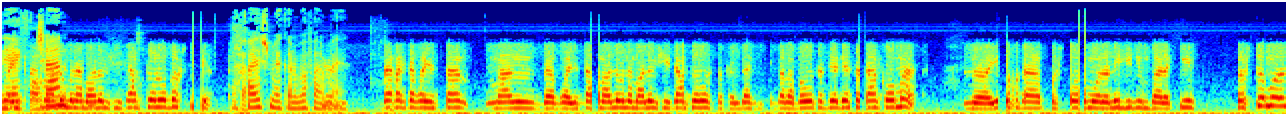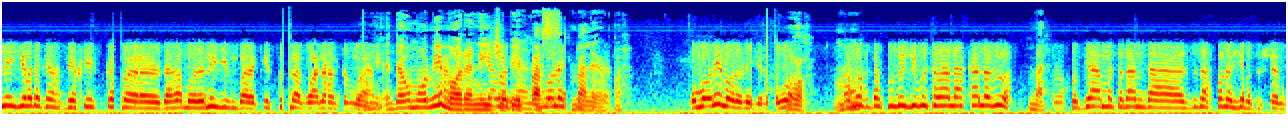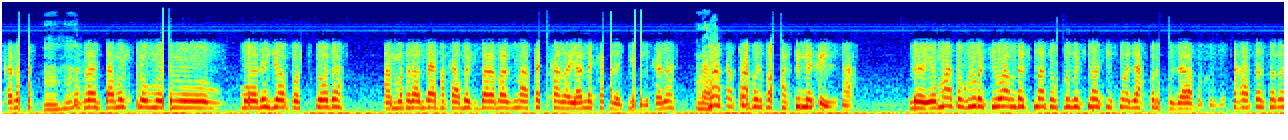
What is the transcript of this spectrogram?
یک چند خواهش میکنم بفرمایید دا بخش افغانستان معلوم د افغانستان معلوم نه معلوم شي دا ټول اوس په کندهار کې دا به ته ډېر ډېر سلام کوم نو یو خو د پښتو مورنۍ ژبې مبارکي پښتو مورنۍ ژبه ده که بیخي کوم دغه مورنۍ ژبه مبارکي ټول افغانان ته وایي د عمومي مورنۍ ژبې پس بله عمومي مورنۍ ژبه وه نو موږ د ټولو ژبو سره علاقه لرو خو بیا مثلا د زه د خپل ژبه تشم کنه مثلا د موږ خپل مورنۍ ژبه پښتو ده مثلا دا په کابل کې برابر ما څه کاله یا نه کاله کېږي کنه ما ته په پښتو نه کوي دا نو یو ما ته ګروپ کې وام داسې ما ته ګروپ کې وام چې ما د خپل وزارت په کوم څه خاطر سره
